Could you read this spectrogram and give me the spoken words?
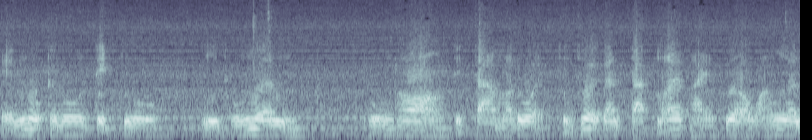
เห็นลูกธนูติดอยู่ มีถุงเงิน ถุงทองติดตามมาด้วย จึงช่วยกันตัดไม้ไผ่เพื่อหวังเงิน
